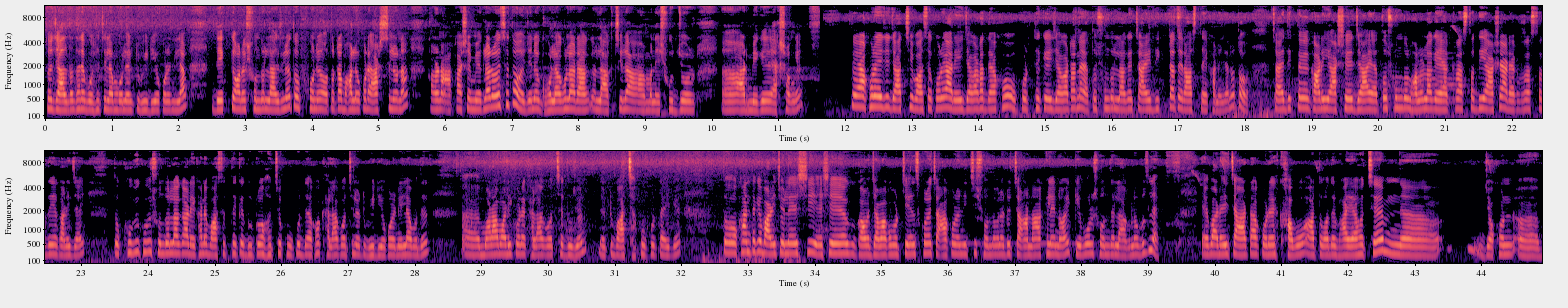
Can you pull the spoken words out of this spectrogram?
তো জালনা ধারে বসেছিলাম বলে একটু ভিডিও করে নিলাম। দেখতে অনেক সুন্দর লাগছিল, তো ফোনে অতটা ভালো করে আসছিল না। কারণ আকাশে মেঘলা রয়েছে তো, ওই জন্য ঘোলা ঘোলা লাগছিল মানে সূর্যর আর মেঘের একসঙ্গে। তো এখন এই যে যাচ্ছি বাসে করে, আর এই জায়গাটা দেখো, ওপর থেকে এই জায়গাটা না এত সুন্দর লাগে চারিদিকটাতে রাস্তা এখানে, জানো তো? চারিদিক থেকে গাড়ি আসে, যায়, এত সুন্দর ভালো লাগে, এক রাস্তা দিয়ে আসে আর এক রাস্তা দিয়ে গাড়ি যায়। তো খুবই খুবই সুন্দর লাগে। আর এখানে বাসের থেকে দুটো হচ্ছে কুকুর, দেখো, খেলা করছিল, একটু ভিডিও করে নিলাম ওদের মারামারি করে খেলা করছে দুজন, একটু বাচ্চা কুকুর টাইপের তো ওখান থেকে বাড়ি চলে এসেছি, এসে জামা কাপড় চেঞ্জ করে চা করে নিচ্ছি। সন্ধ্যাবেলা একটু চা না খেলে নয়, কেবল সন্ধে লাগল, বুঝলে? এবার এই চাটা করে খাব। আর তোমাদের ভাইয়া হচ্ছে যখন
